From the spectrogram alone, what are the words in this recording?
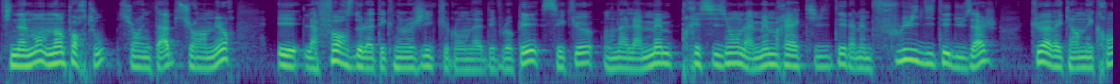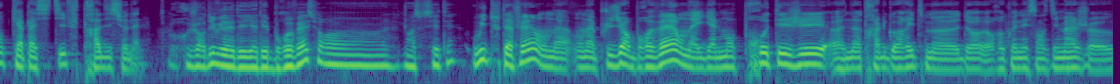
finalement, n'importe où, sur une table, sur un mur, et la force de la technologie que l'on a développée, c'est que on a la même précision, la même réactivité, la même fluidité d'usage qu'avec un écran capacitif traditionnel. Aujourd'hui, il y a des brevets sur, euh, dans la société? Oui, tout à fait. On a, plusieurs brevets. On a également protégé euh, notre algorithme de reconnaissance d'image euh,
